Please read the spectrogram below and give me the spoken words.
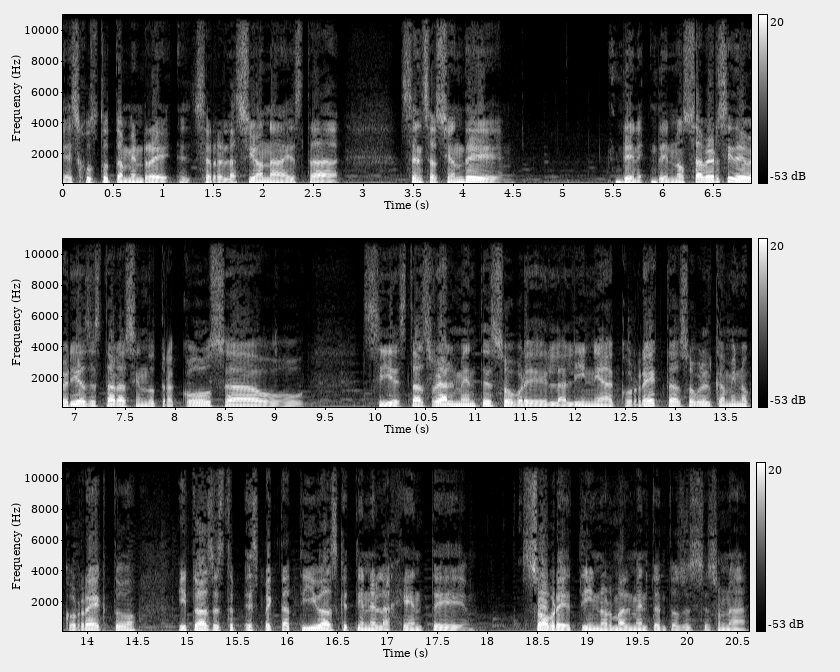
es justo también re- eh, se relaciona esta sensación de, de, de no saber si deberías estar haciendo otra cosa o si estás realmente sobre la línea correcta, sobre el camino correcto y todas estas expectativas que tiene la gente sobre ti normalmente, entonces es una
